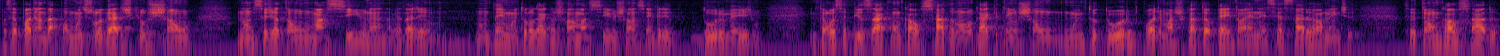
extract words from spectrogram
você pode andar por muitos lugares que o chão não seja tão macio, né? Na verdade, não tem muito lugar que o chão é macio, o chão é sempre duro mesmo. Então, você pisar com calçado num lugar que tem o chão muito duro pode machucar teu pé. Então, é necessário realmente você ter um calçado.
